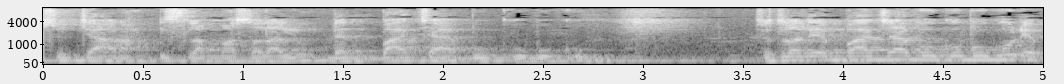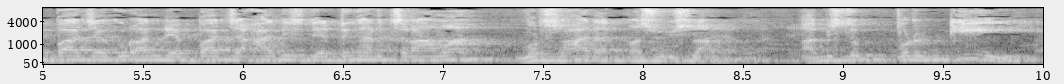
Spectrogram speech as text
sejarah Islam masa lalu dan baca buku-buku. Setelah dia baca buku-buku, dia baca Quran, dia baca hadis, dia dengar ceramah, bersyahadat masuk Islam. Habis itu pergi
